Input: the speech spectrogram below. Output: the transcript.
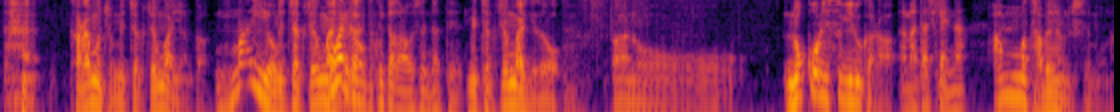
カラムーチョめちゃくちゃうまいやんか。うまいよ。めちゃくちゃうまいけどご飯にかけて食ったからおっしゃんだって。めちゃくちゃうまいけど、あのー残りすぎるから、あまあ確かにな。あんま食べへんようにしてんもんな。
